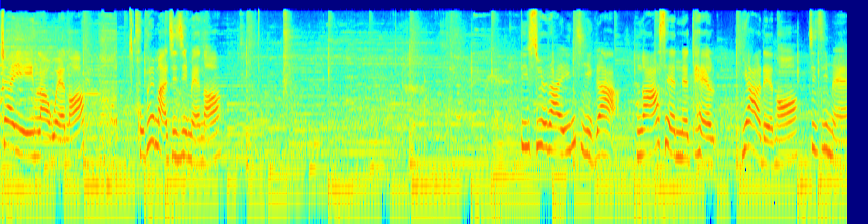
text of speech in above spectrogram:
这人老外呢，湖北马姐姐们呢？第三大人几个？မှာကြည့်ကြည့်မယ်နော်ဒီဆွေရာအင်ဂျီက90နဲ့ထဲရတယ်နော်ကြည့်ကြည့်မယ်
